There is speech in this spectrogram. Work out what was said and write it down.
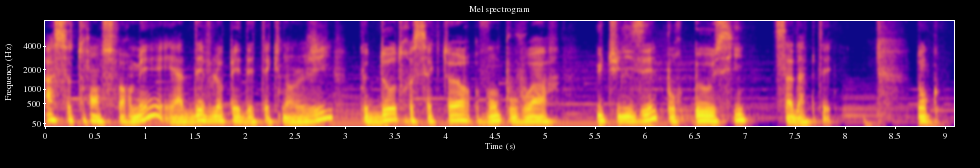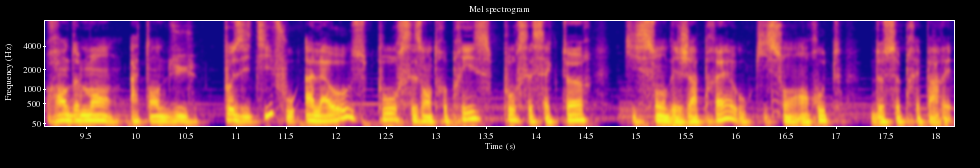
à se transformer et à développer des technologies que d'autres secteurs vont pouvoir utiliser pour eux aussi s'adapter. Donc rendement attendu positif ou à la hausse pour ces entreprises, pour ces secteurs qui sont déjà prêts ou qui sont en route de se préparer.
